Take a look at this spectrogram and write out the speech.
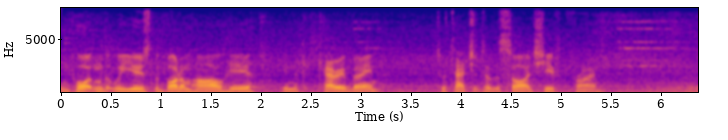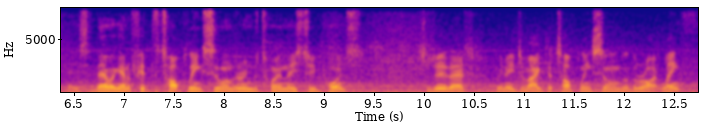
important that we use the bottom hole here in the carry beam to attach it to the side shift frame. Okay, so now we're going to fit the top link cylinder in between these two points. To do that, we need to make the top link cylinder the right length.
